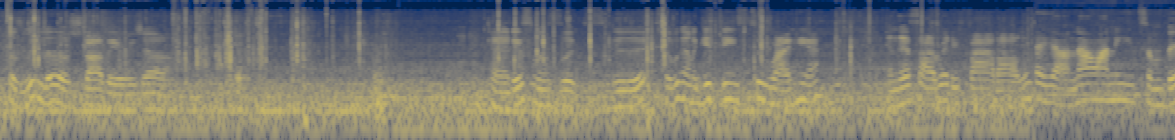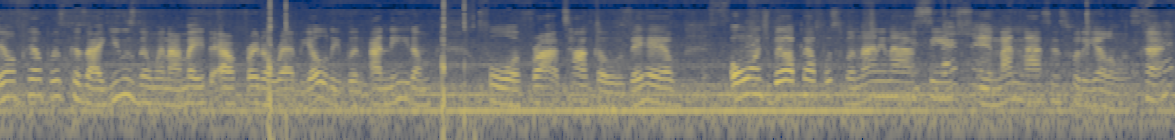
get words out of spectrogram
Because we love strawberries, y'all. Okay, this one looks good. So we're to get these two right here. And that's already $5. Hey, y'all, now I need some bell peppers because I used them when I made the Alfredo ravioli. But I need them for fried tacos. They have orange bell peppers for 99 cents and 99 cents for the yellow ones, okay?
